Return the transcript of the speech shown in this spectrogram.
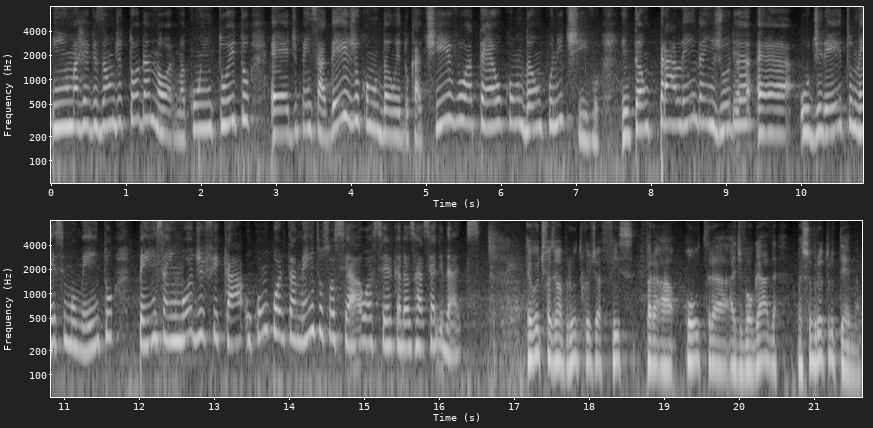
em uma revisão de toda a norma, com o intuito é, de pensar desde o condão educativo até o condão punitivo. Então, para além da injúria, é, o direito, nesse momento, pensa em modificar o comportamento social acerca das racialidades. Eu vou te fazer uma pergunta que eu já fiz para a outra advogada, mas sobre outro tema.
